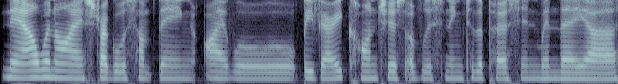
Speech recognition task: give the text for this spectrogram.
now when I struggle with something, I will be very conscious of listening to the person when they are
